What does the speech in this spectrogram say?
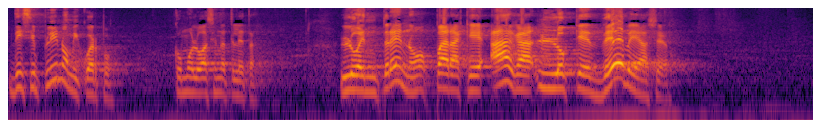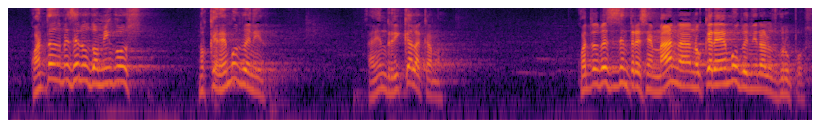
disciplino mi cuerpo como lo hace un atleta. Lo entreno para que haga lo que debe hacer. ¿Cuántas veces los domingos no queremos venir? Está bien rica la cama. ¿Cuántas veces entre semana no queremos venir a los grupos?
